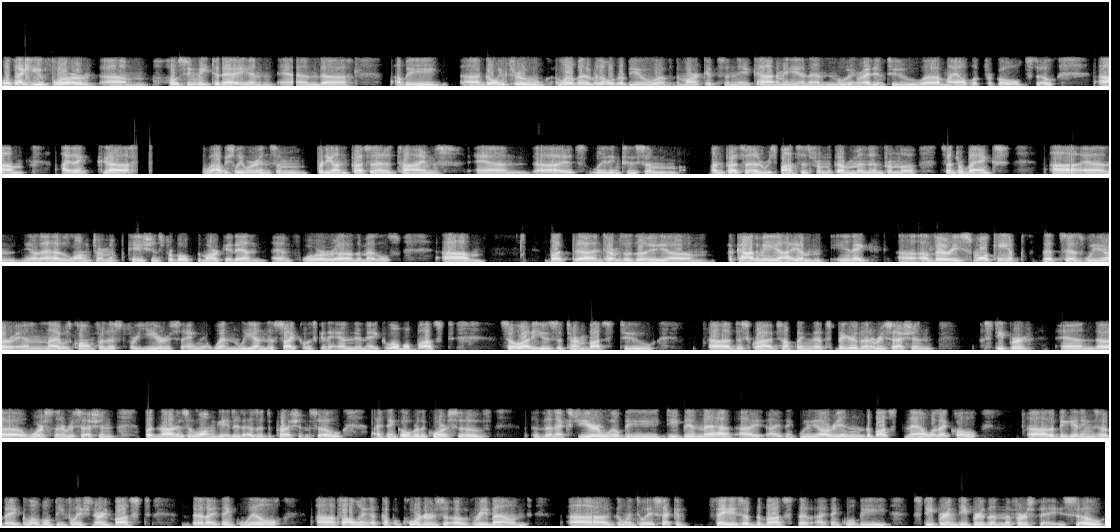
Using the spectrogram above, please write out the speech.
Well, thank you for um, hosting me today, and and uh, I'll be uh, going through a little bit of an overview of the markets and the economy, and then moving right into uh, my outlook for gold. So, um, I think uh, well, obviously we're in some pretty unprecedented times, and uh, it's leading to some unprecedented responses from the government and from the central banks. Uh, and you know that has long-term implications for both the market and and for uh, the metals. Um, but uh, in terms of the um, economy, I am in a a very small camp that says we are, and I was calling for this for years, saying that when we end the cycle, it's going to end in a global bust. So I use the term bust to uh, describe something that's bigger than a recession, steeper and uh, worse than a recession, but not as elongated as a depression. So I think over the course of the next year, we'll be deep in that. I, I think we are in the bust now, what I call uh, the beginnings of a global deflationary bust that I think will, uh, following a couple quarters of rebound, uh, go into a second phase of the bust that I think will be steeper and deeper than the first phase. So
